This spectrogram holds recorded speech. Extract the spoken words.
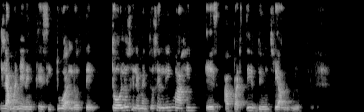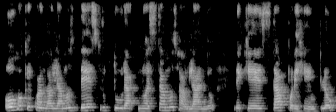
la manera en que sitúa los de todos los elementos en la imagen es a partir de un triángulo. Ojo que cuando hablamos de estructura no estamos hablando de que esta, por ejemplo,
